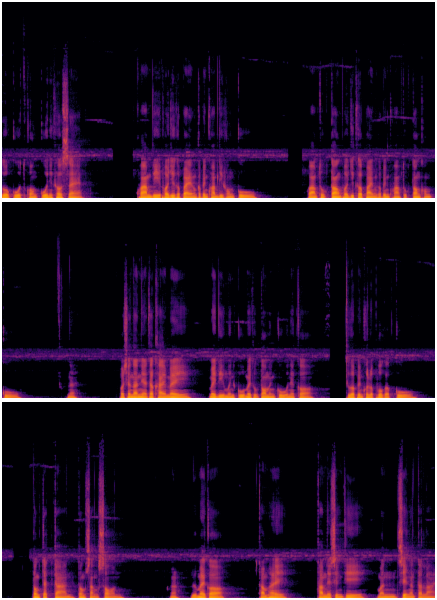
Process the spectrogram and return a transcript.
ตัวกูของกูนี่เข้าแทรก ความดีพอยึดเข้าไปมันก็เป็นความดีของกู ความถูกต้องพอยึดเข้าไปมันก็เป็นความถูกต้องของกูนะเพราะฉะนั้นเนี่ยถ้าใครไม่ไม่ดีเหมือนกู ไม่ถูกต้องเหมือนกูเนี่ยก็ถือว่าเป็นคนละพวกกับกู ต้องจัดการต้องสั่งสอน นะหรือไม่ก็ทำให้ทำในสิ่งที่มันเสี่ยงอันตราย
